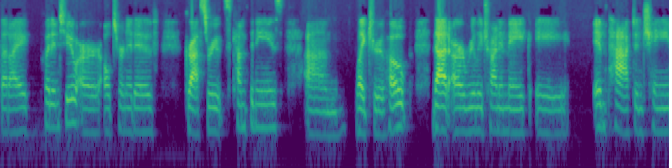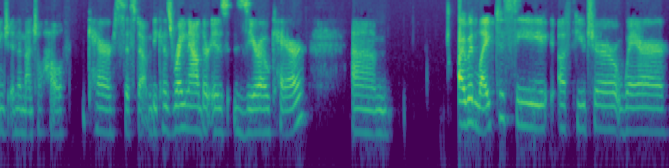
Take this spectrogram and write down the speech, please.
that I put into are alternative grassroots companies um, like True Hope that are really trying to make a impact and change in the mental health care system because right now there is zero care. Um, I would like to see a future where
